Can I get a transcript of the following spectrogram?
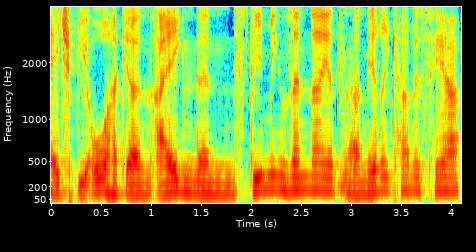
HBO hat ja einen eigenen Streaming-Sender jetzt ja. in Amerika bisher.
